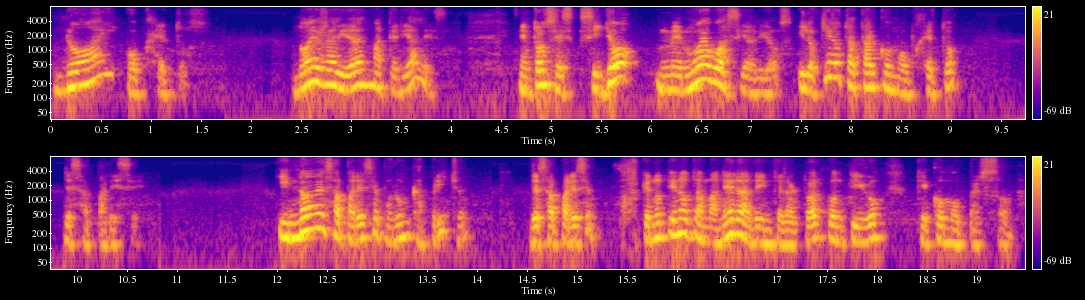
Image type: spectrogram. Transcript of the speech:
no hay objetos, no hay realidades materiales. Entonces, si yo me muevo hacia Dios y lo quiero tratar como objeto, desaparece. Y no desaparece por un capricho, desaparece porque no tiene otra manera de interactuar contigo que como persona.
